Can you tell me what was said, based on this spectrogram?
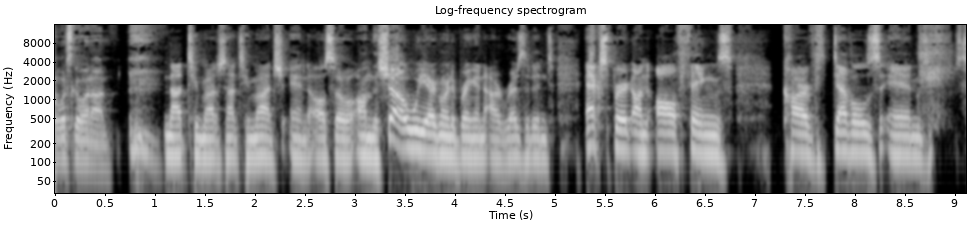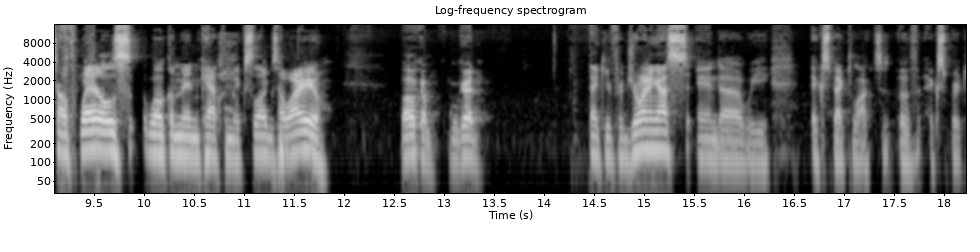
what's going on? not too much, not too much. And also on the show, we are going to bring in our resident expert on all things carved devils in South Wales. Welcome in, Captain McSlugs. How are you? Welcome. I'm good. Thank you for joining us. And uh, we expect lots of expert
